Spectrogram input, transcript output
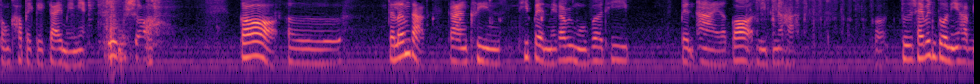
ต้องเข้าไปใกล้ๆไหมเนี่ยอุ๊บชอก็เออจะเริ่มจากการ clean ที่เป็น makeup remover ที่เป็น eye แล้วก็ลิปนะคะก็ตัวใช้เป็นตัวนี้ค่ะ b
